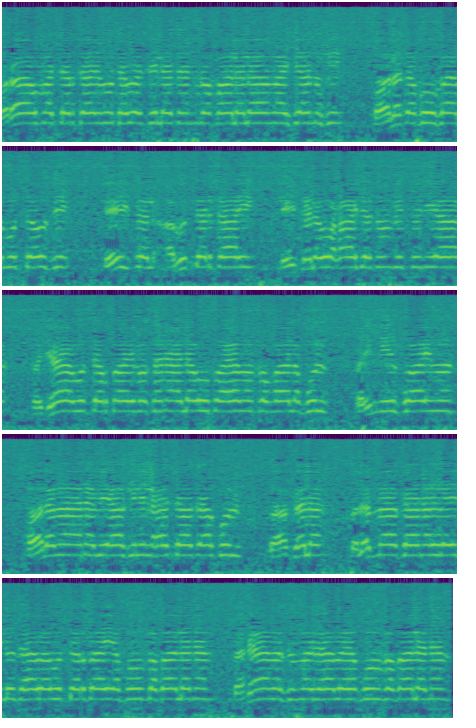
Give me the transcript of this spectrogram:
فراى أم الدرداء متبذلة فقال لها ما شأنك؟ قالت أخوك أبو الدوس ليس أبو الدرداء ليس له حاجة في الدنيا. فجاء أبو الدرداء فصنع له طعاما فقال كل فإني صائم. قال ما أنا بآكل حتى تأكل. فأكل. فلما كان الليل ذهب أبو الدرداء يقوم فقال نم. فنام ثم ذهب يقوم فقال نم.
